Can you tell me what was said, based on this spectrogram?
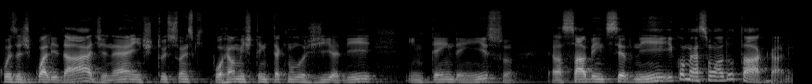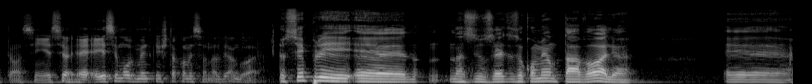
coisa de qualidade, né, instituições que pô, realmente têm tecnologia ali, entendem isso, elas sabem discernir e começam a adotar, cara. Então, assim, esse é, é esse movimento que a gente está começando a ver agora. Eu sempre, é, nas newsletters, eu comentava, olha, é,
